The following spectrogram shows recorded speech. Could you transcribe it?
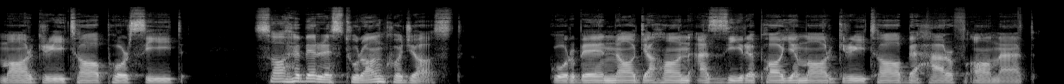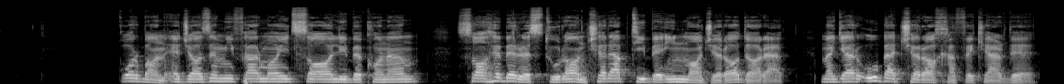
مارگریتا پرسید صاحب رستوران کجاست؟ گربه ناگهان از زیر پای مارگریتا به حرف آمد. قربان اجازه میفرمایید سوالی بکنم؟ صاحب رستوران چه ربطی به این ماجرا دارد؟ مگر او بچه را خفه کرده؟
